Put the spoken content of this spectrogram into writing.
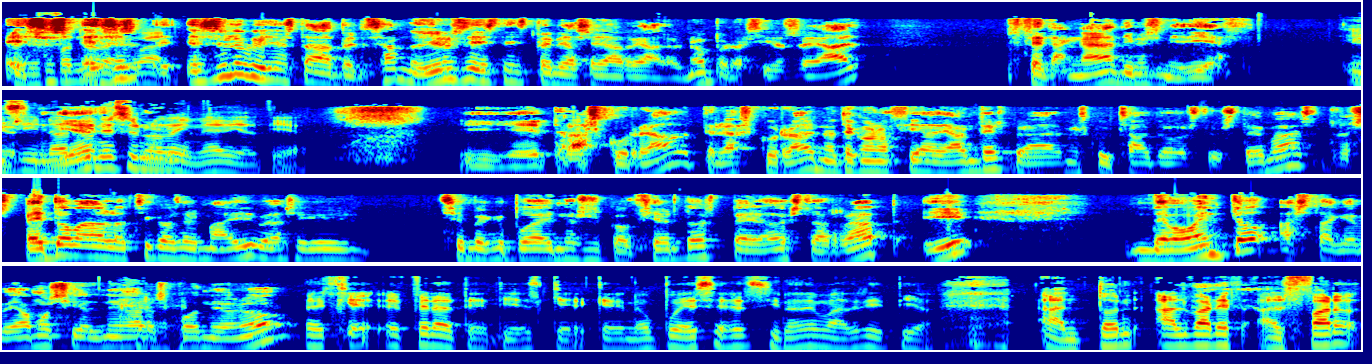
Eso es, lo que yo estaba pensando. Yo no sé si esta historia será real o no, pero si es real, Zetangana tienes mi 10. Y si no, tienes un 9 y medio, tío. Y eh, te la has currado, te la has currado. No te conocía de antes, pero me he escuchado todos tus temas. Respeto para los chicos del Madrid, voy a seguir siempre que pueda ir a sus conciertos, pero esto es rap y de momento, hasta que veamos si el Nega responde o no. Es que, espérate, tío, es que, que, no puede ser sino de Madrid, tío. Antón Álvarez Alfaro,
